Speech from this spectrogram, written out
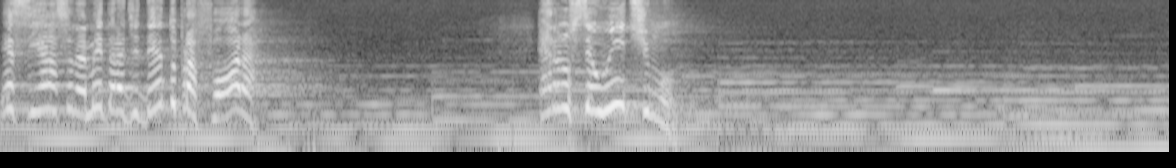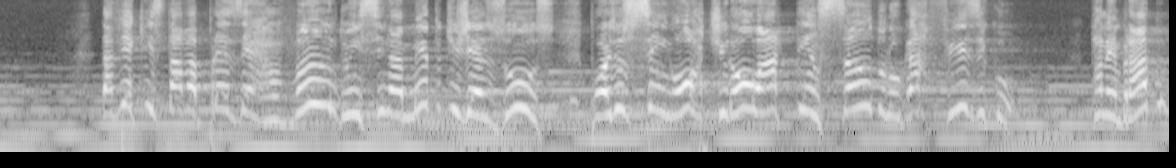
Esse relacionamento era de dentro para fora. Era no seu íntimo. Davi aqui estava preservando o ensinamento de Jesus, pois o Senhor tirou a atenção do lugar físico. Está lembrado?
